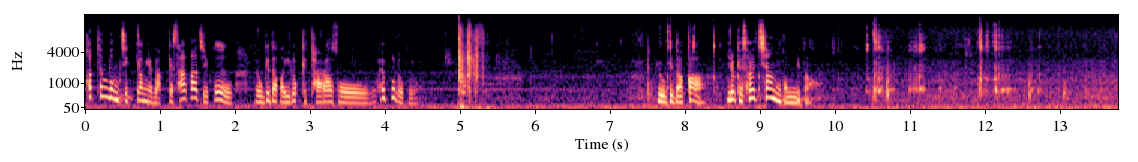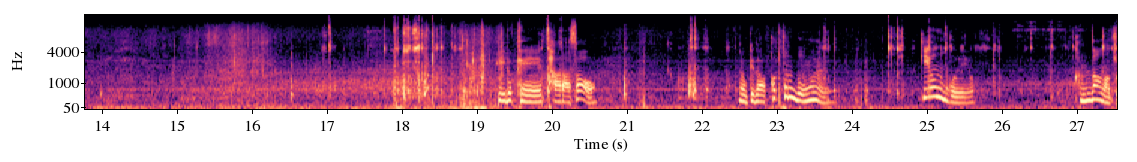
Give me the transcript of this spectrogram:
커튼봉 직경에 맞게 사가지고 여기다가 이렇게 달아서 해보려고요. 여기다가 이렇게 설치하는 겁니다. 이렇게 달아서 여기다 커튼봉을 끼우는 거예요. 간단하죠?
